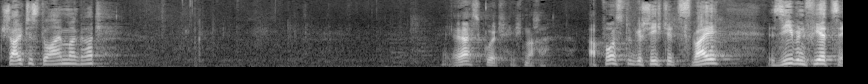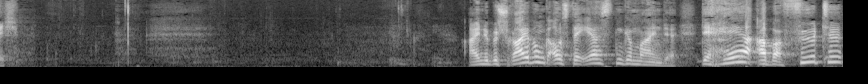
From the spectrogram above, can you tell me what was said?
Schaltest du einmal gerade? Ja, ist gut, ich mache. Apostelgeschichte 2, 47. Eine Beschreibung aus der ersten Gemeinde. Der Herr aber führte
